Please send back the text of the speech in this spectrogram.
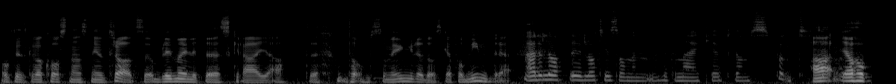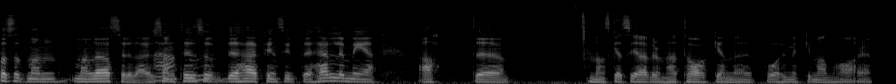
och det ska vara kostnadsneutralt så blir man ju lite skraj att eh, de som är yngre då ska få mindre. Ja, det låter, det låter ju som en lite märklig utgångspunkt. Ja, jag hoppas att man, man löser det där. Ja, Samtidigt mm. så det här finns inte heller med att eh, man ska se över de här taken eh, på hur mycket man har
